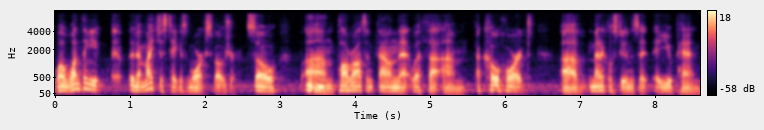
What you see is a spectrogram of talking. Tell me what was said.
well, one thing you, that it might just take is more exposure. So, um, mm-hmm. Paul Rozin found that with a, um, a, cohort of medical students at, at UPenn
